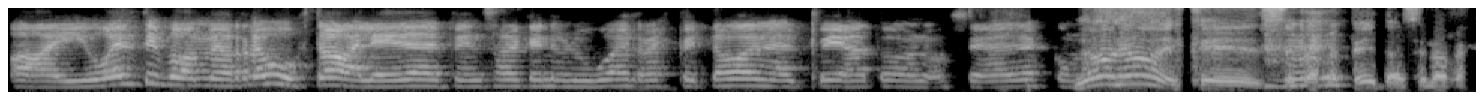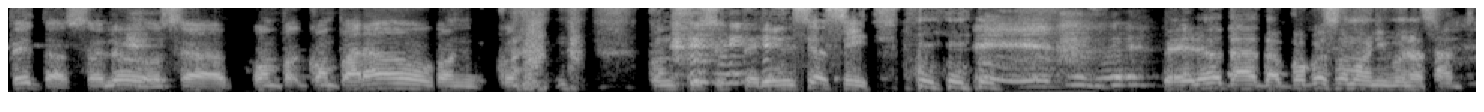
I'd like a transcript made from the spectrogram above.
Ay, igual tipo me re gustaba la idea de pensar que en Uruguay respetaban al peatón, o sea, es como... No, no, es que se lo respeta, se lo respeta, solo, o sea, comparado con, con, sus experiencias, sí. Pero tampoco somos ninguno santo.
